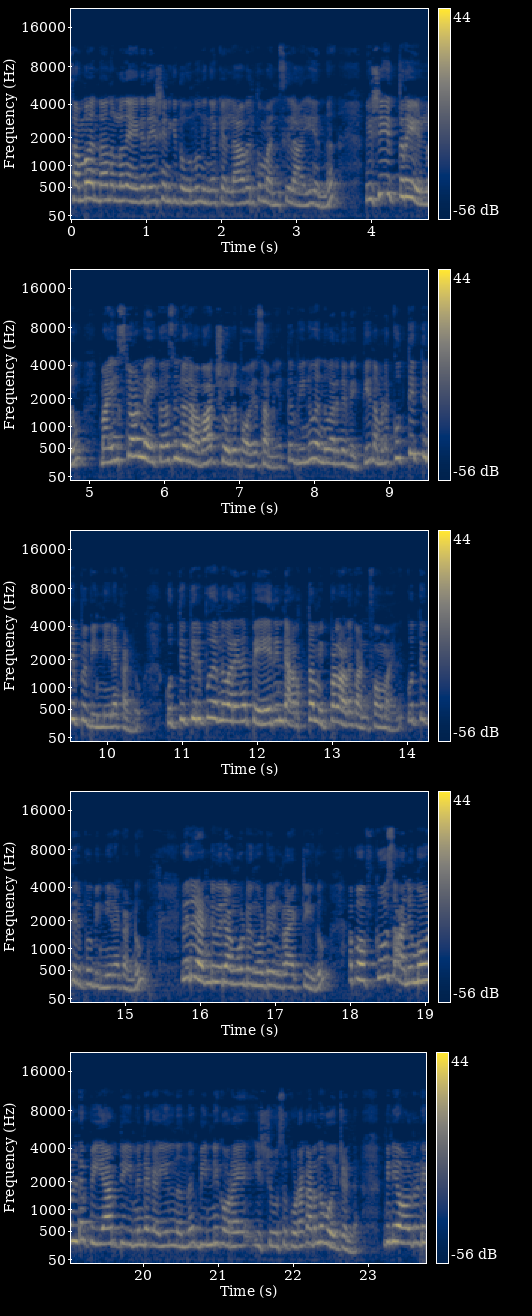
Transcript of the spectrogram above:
സംഭവം എന്താന്നുള്ളത് ഏകദേശം എനിക്ക് തോന്നുന്നു നിങ്ങൾക്ക് എല്ലാവർക്കും മനസ്സിലായി എന്ന്. വിഷയം ഇത്രയേ ഉള്ളൂ. മൈൽ സ്റ്റോൺ മേക്കേഴ്സിന്റെ ഒരു അവാർഡ് ഷോയിൽ പോയ സമയത്ത് വിനു എന്ന് പറയുന്ന വ്യക്തി നമ്മുടെ കുത്തിത്തിരിപ്പ് ബിന്നിനെ കണ്ടു. കുത്തിത്തിരിപ്പ് എന്ന് പറയുന്ന പേരിന്റെ അർത്ഥം ഇപ്പോഴാണ് കൺഫേം ആയത്. കുത്തിത്തിരിപ്പ് ബിന്നിനെ കണ്ടു. ഇവർ രണ്ടുപേരും അങ്ങോട്ടും ഇങ്ങോട്ടും ഇന്ററാക്ട് ചെയ്തു. അപ്പൊ ഓഫ് കോഴ്സ് അനുമോളുടെ പി ആർ ടീമിന്റെ കയ്യിൽ നിന്ന് ബിന്നി കുറെ ഇഷ്യൂസ് കൂടെ കടന്നു പോയിട്ടുണ്ട്. ബിന്നി ഓൾറെഡി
